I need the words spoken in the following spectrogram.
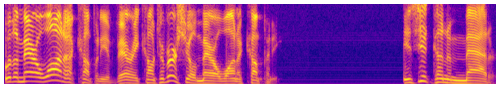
with a marijuana company, a very controversial marijuana company. Is it going to matter?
